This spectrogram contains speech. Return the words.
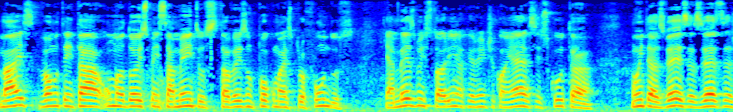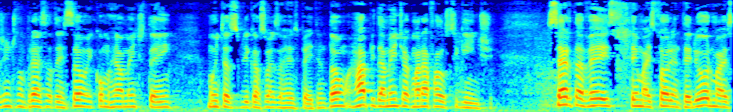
mas vamos tentar um ou dois pensamentos, talvez um pouco mais profundos, que é a mesma historinha que a gente conhece, escuta muitas vezes, às vezes a gente não presta atenção e como realmente tem muitas explicações a respeito. Então, rapidamente, a Gemara fala o seguinte. Certa vez, tem uma história anterior, mas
